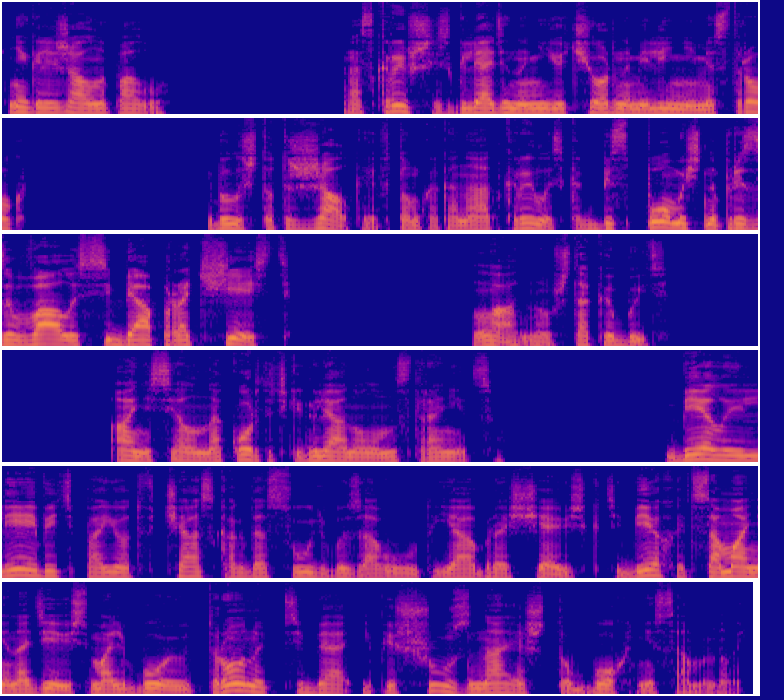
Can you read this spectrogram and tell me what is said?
Книга лежала на полу, раскрывшись, глядя на нее черными линиями строк. И было что-то жалкое в том, как она открылась, как беспомощно призывала себя прочесть. Ладно уж, так и быть. Аня села на корточки, глянула на страницу. Белый лебедь поет в час, когда судьбы зовут. Я обращаюсь к тебе, хоть сама не надеюсь мольбою тронуть тебя, и пишу, зная, что Бог не со мной.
